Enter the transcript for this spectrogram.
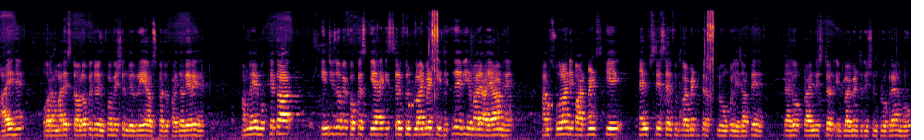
आए हैं और हमारे स्टॉलों पे जो इन्फॉर्मेशन मिल रही है, उसका जो फ़ायदा ले रहे हैं। हमने मुख्यतः इन चीज़ों पे फोकस किया है कि सेल्फ एम्प्लॉयमेंट के जितने भी हमारे आयाम हैं, हम 16 डिपार्टमेंट्स के हेल्प से सेल्फ एम्प्लॉयमेंट की तरफ़ लोगों को ले जाते हैं। चाहे वो prime minister employment generation programme हो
